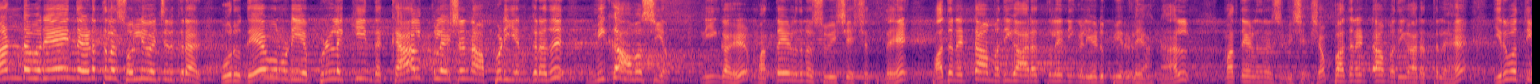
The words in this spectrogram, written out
ஆண்டவரே இந்த இடத்துல சொல்லி வச்சிருக்கிறார். ஒரு தேவனுடைய பிள்ளைக்கு இந்த கால்குலேஷன் அப்படி என்கிறது மிக அவசியம். நீங்கள் மத்த எழுதின சுவிசேஷத்திலே பதினெட்டாம் அதிகாரத்தில் நீங்கள் எடுப்பீர்களே ஆனால் மத்த எழுதின சுவிசேஷம் பதினெட்டாம் அதிகாரத்தில் இருபத்தி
